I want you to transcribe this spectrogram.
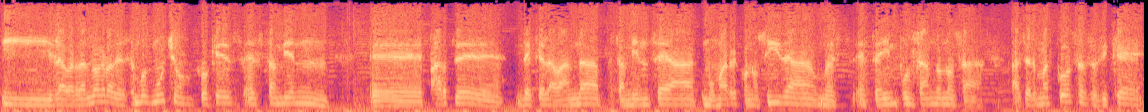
y la verdad lo agradecemos mucho, creo que es, es también eh, parte de, que la banda también sea como más reconocida, pues, esté impulsándonos a, hacer más cosas, así que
